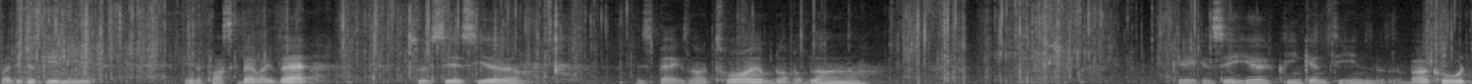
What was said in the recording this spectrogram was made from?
but they just gave me in a plastic bag like that. So it says here this bag is not a toy blah blah blah. Okay you can see here Klean Kanteen barcode.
